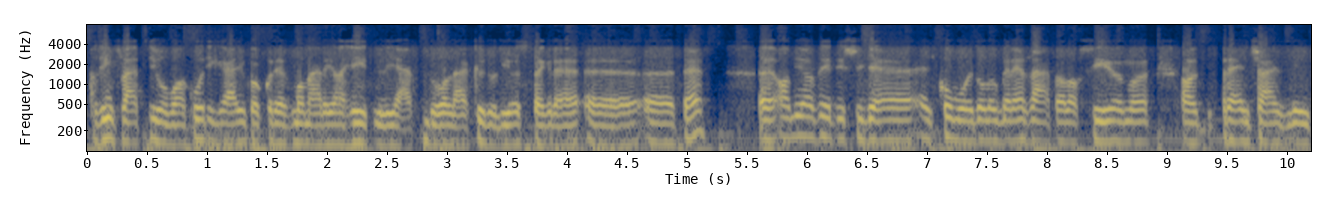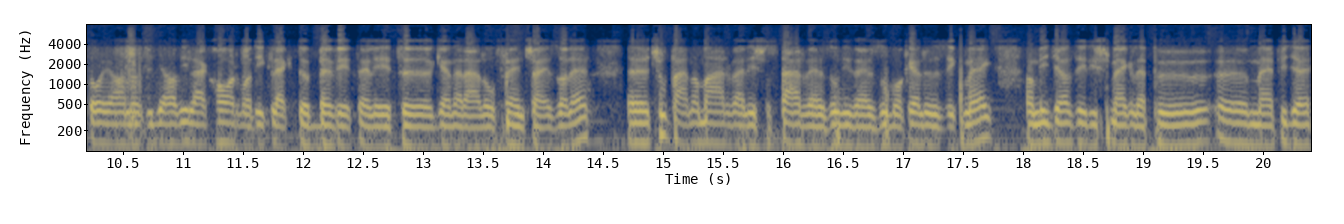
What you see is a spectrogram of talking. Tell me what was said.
az inflációval korrigáljuk, akkor ez ma már olyan 7 milliárd dollár körüli összegre tesz ami azért is ugye egy komoly dolog, mert ezáltal a film, a franchise mint olyan, az ugye a világ harmadik legtöbb bevételét generáló franchise-a lett. Csupán a Marvel és a Star Wars univerzumok előzik meg, ami ugye azért is meglepő, mert ugye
